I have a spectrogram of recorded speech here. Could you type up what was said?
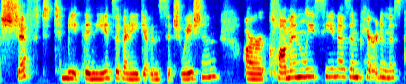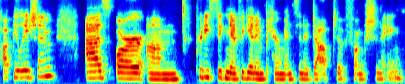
shift to meet the needs of any given situation are commonly seen as impaired in this population, as are um, pretty significant impairments in adaptive functioning.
